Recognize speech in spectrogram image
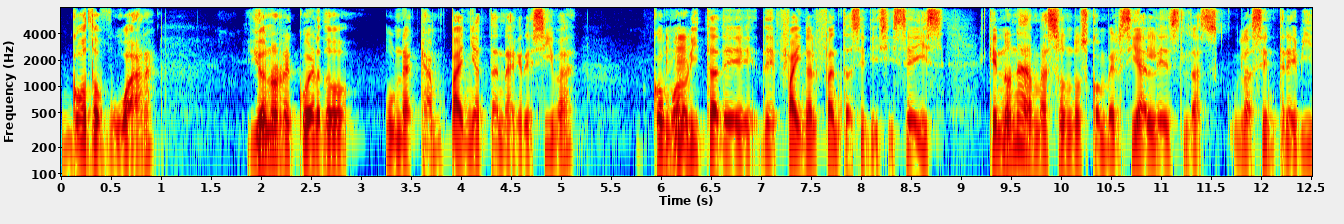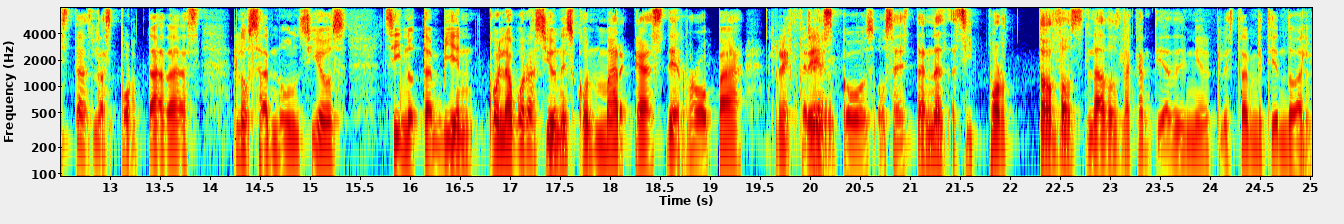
God of War, yo no recuerdo una campaña tan agresiva como ahorita de, de, Final Fantasy XVI, que no nada más son los comerciales, las, las entrevistas, las portadas, los anuncios, sino también colaboraciones con marcas de ropa, refrescos, o sea, están así por todos lados la cantidad de dinero que le están metiendo al,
